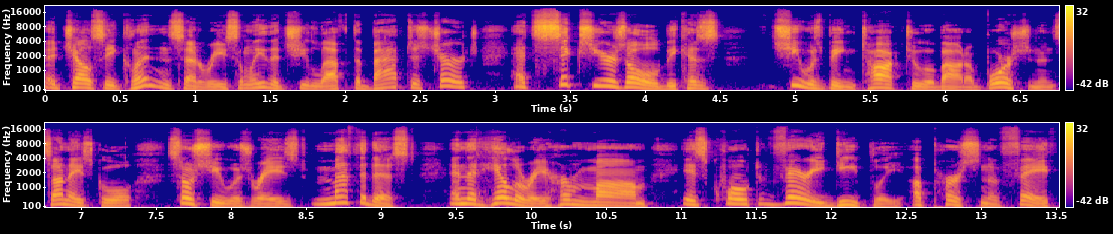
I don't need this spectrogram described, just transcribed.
uh, Chelsea Clinton said recently that she left the Baptist Church at six years old because she was being talked to about abortion in Sunday school, so she was raised Methodist, and that Hillary, her mom, is, quote, very deeply a person of faith,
